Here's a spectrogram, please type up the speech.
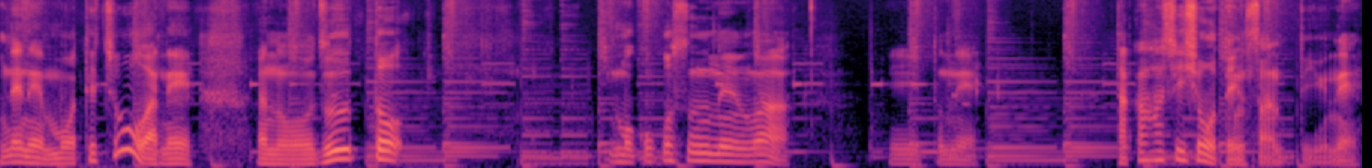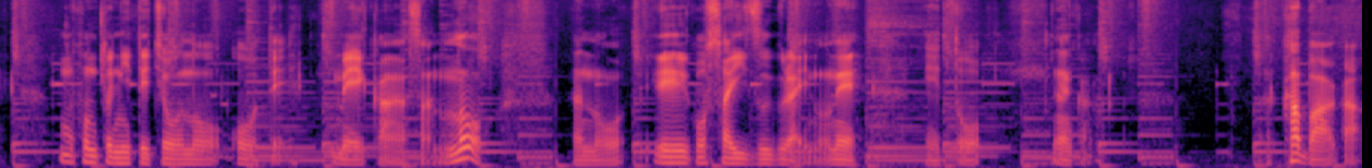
でねもう手帳はねあのずっともうここ数年はえっ、ー、とね高橋商店さんっていうねもう本当に手帳の大手メーカーさんのあの英語サイズぐらいのねえっ、ー、となんかカバーが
